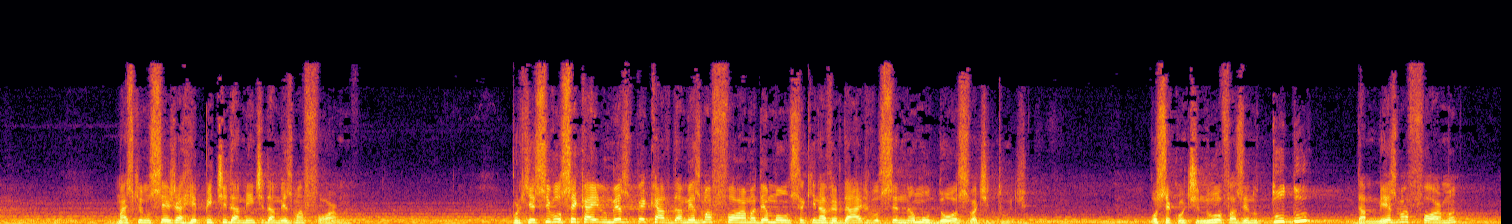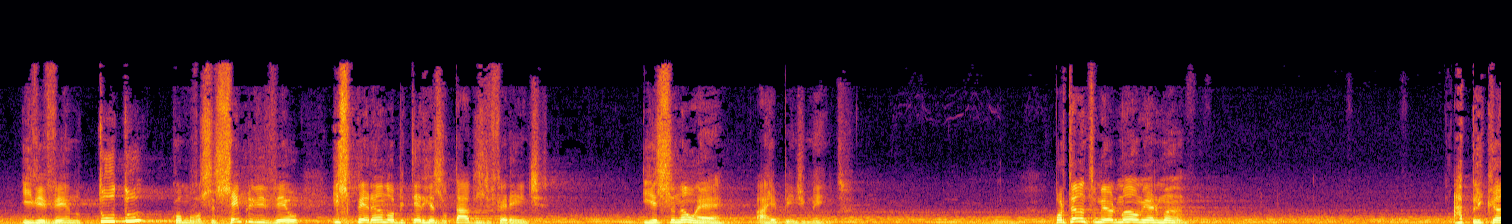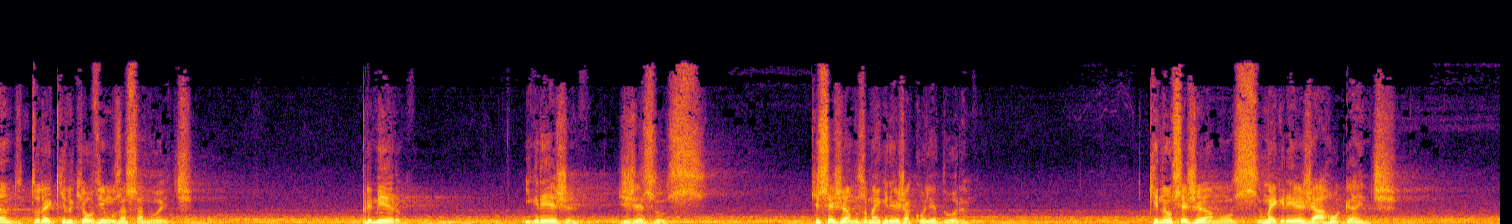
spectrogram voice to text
mas que não seja repetidamente da mesma forma. Porque se você cair no mesmo pecado da mesma forma, demonstra que na verdade você não mudou a sua atitude. Você continua fazendo tudo da mesma forma e vivendo tudo como você sempre viveu, esperando obter resultados diferentes. E isso não é arrependimento. Portanto, meu irmão, minha irmã, aplicando tudo aquilo que ouvimos essa noite. Primeiro, igreja de Jesus, que sejamos uma igreja acolhedora, que não sejamos uma igreja arrogante,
